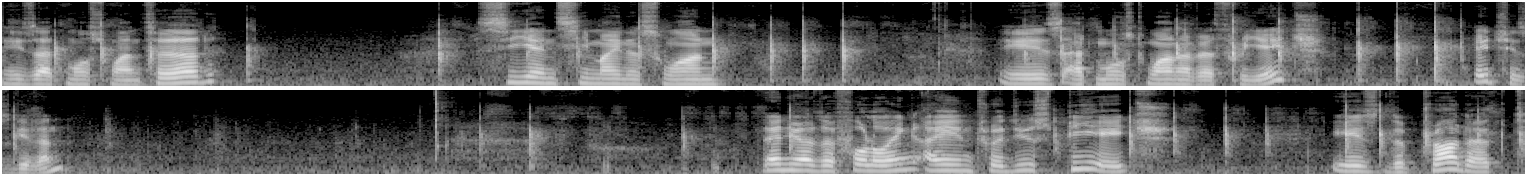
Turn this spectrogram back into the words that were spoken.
is at most one third cnc minus 1 is at most 1 over 3h h is given Then you have the following. I introduce pH is the product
